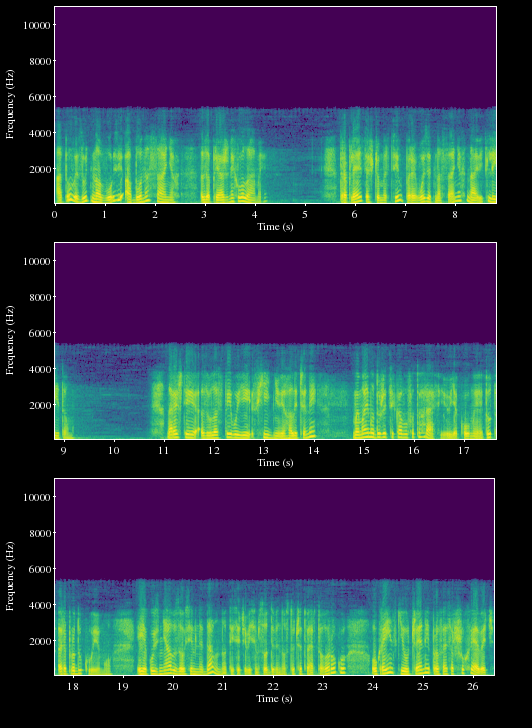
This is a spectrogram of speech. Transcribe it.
а то везуть на возі або на санях, запряжених волами. Трапляється, що мерців перевозять на санях навіть літом. Нарешті з властивої східньої Галичини ми маємо дуже цікаву фотографію, яку ми тут репродукуємо, і яку зняв зовсім недавно, 1894 року, український учений професор Шухевич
